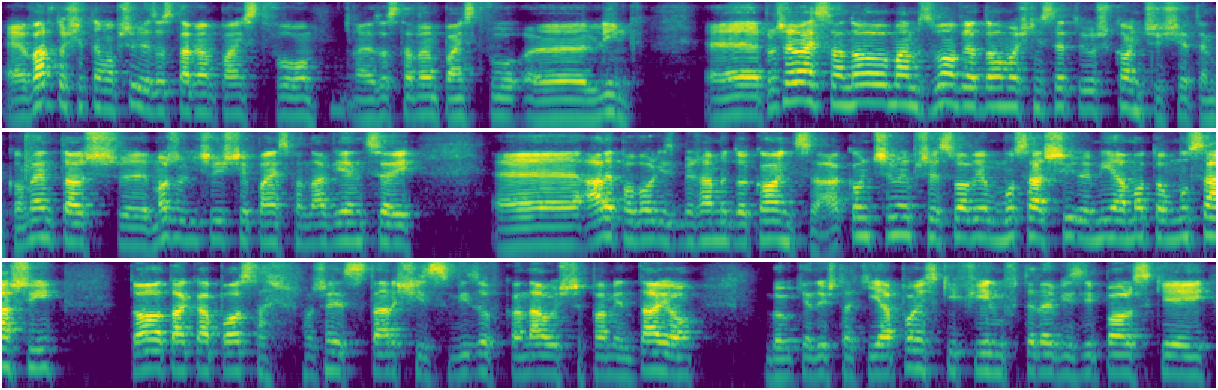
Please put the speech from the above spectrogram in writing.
E, warto się temu przyjrzeć, zostawiam Państwu, zostawiam Państwu link. Proszę Państwa, no mam złą wiadomość, niestety już kończy się ten komentarz. Może liczyliście Państwo na więcej, ale powoli zmierzamy do końca. Kończymy przysłowiem Musashi, Miyamoto Musashi. To taka postać, może starsi z widzów kanału jeszcze pamiętają, był kiedyś taki japoński film w telewizji polskiej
